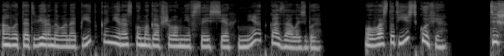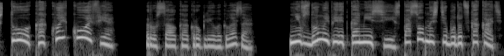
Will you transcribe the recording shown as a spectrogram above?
А вот от верного напитка, не раз помогавшего мне в сессиях, не отказалась бы. «У вас тут есть кофе?» «Ты что? Какой кофе?» Русалка округлила глаза. «Не вздумай перед комиссией, способности будут скакать».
